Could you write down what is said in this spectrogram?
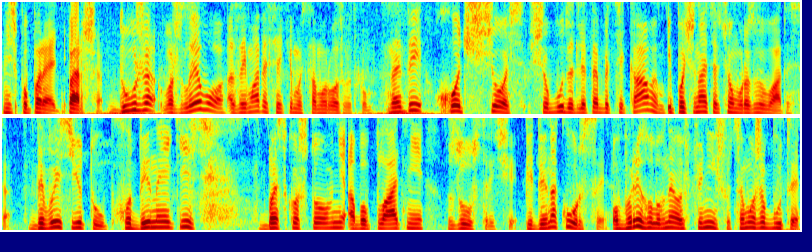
ніж попередній. Перше, дуже важливо займатися якимось саморозвитком. Знайди хоч щось, що буде для тебе цікавим, і починайся в цьому розвиватися. Дивись YouTube, ходи на якісь. Безкоштовні або платні зустрічі. Піди на курси. Обери головне ось цю нішу. Це може бути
